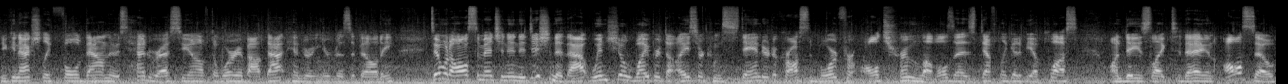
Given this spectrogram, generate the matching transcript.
you can actually fold down those headrests so you don't have to worry about that hindering your visibility. Did would also mention in addition to that, windshield wiper deicer comes standard across the board for all trim levels. That is definitely going to be a plus on days like today. And also,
